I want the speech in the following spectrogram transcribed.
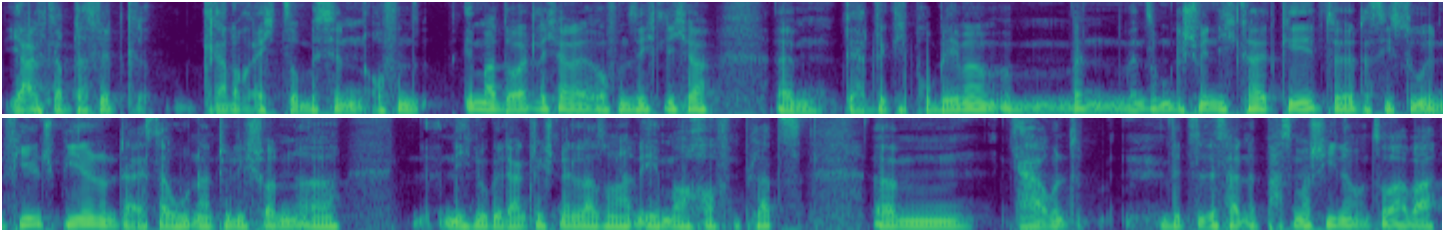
Ja, ich glaube, das wird gerade auch echt so ein bisschen offen, immer deutlicher, offensichtlicher. Ähm, der hat wirklich Probleme, wenn wenn es um Geschwindigkeit geht. Äh, Das siehst du in vielen Spielen und da ist der Hut natürlich schon äh, nicht nur gedanklich schneller, sondern eben auch auf dem Platz. Ähm, ja, und Witzel ist halt eine Passmaschine und so, aber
